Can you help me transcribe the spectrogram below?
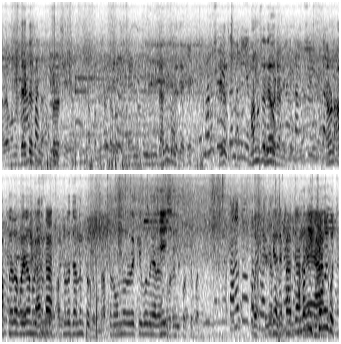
আর আমরা যাইতেছি না? আমরা মানুষের কারণ আপনারা হয়রান হয়েছেন আপনারা জানেন তো আপনারা অন্যরা কীভাবে হয়রান করতে পারে? আমরা তো ইচ্ছা করে করছি।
